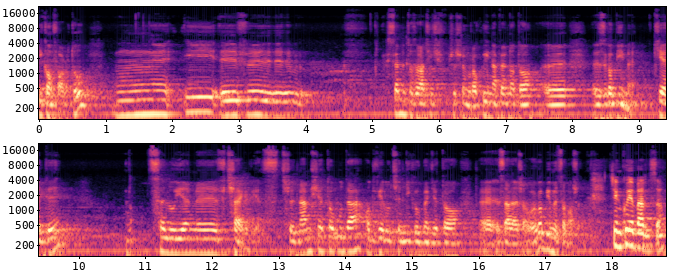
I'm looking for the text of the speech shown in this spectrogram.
i komfortu. Mm, I chcemy to załatwić w przyszłym roku i na pewno to zrobimy. Kiedy? No, celujemy w czerwiec. Czy nam się to uda? Od wielu czynników będzie to e, zależało. Robimy co możemy. Dziękuję bardzo.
